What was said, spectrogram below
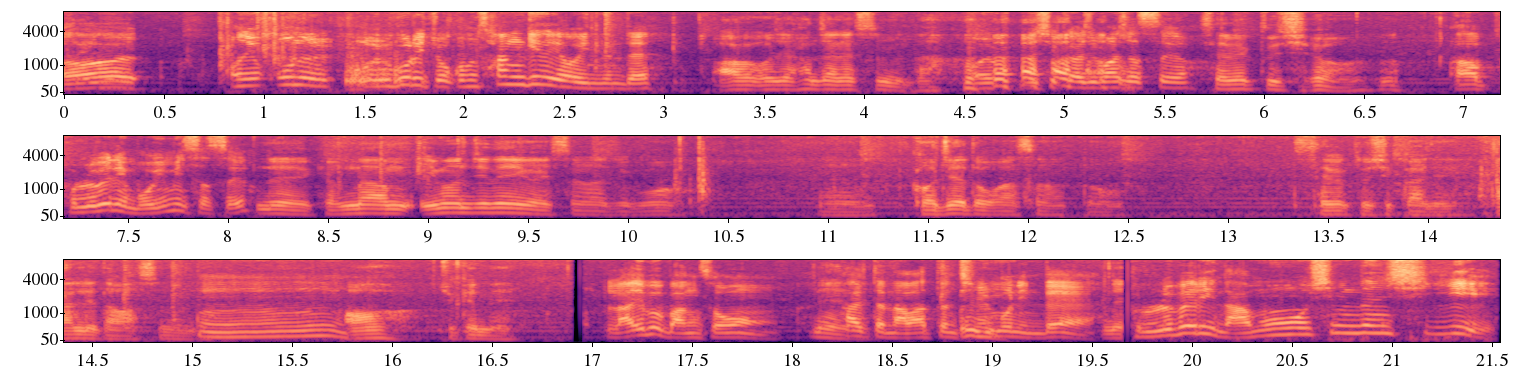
더 아. 아니 오늘 얼굴이 조금 상기되어 있는데 아, 어제 한잔 했습니다. 어, 몇 시까지 마셨어요? 새벽 2시요. 아 블루베리 모임 있었어요? 네, 경남 임원진회의가 있어가지고 예, 거제도 가서 또 새벽 2시까지 달리다 왔습니다. 음 아우 죽겠네. 라이브 방송 네. 할 때 나왔던 질문인데 네. 블루베리 나무 심는 시기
